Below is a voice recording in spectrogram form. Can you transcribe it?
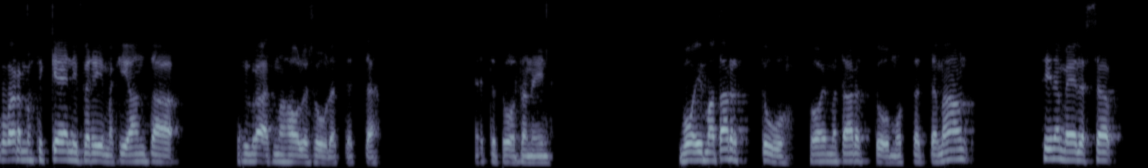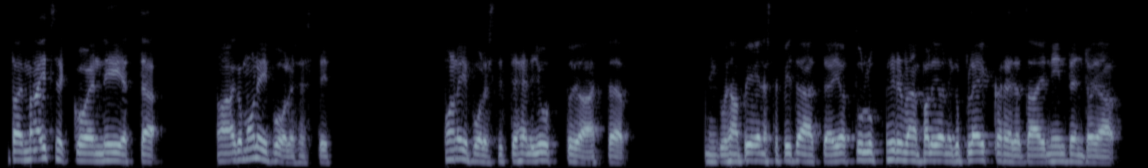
varmasti geeniperimäkin antaa hyvät mahdollisuudet, että, että tuota niin, voima tarttuu, voima tarttuu, mutta että mä on siinä mielessä, tai mä itse koen niin, että aika monipuolisesti, monipuolisesti tehnyt juttuja, että niin kuin ihan pienestä pitää, että ei ole tullut hirveän paljon niin pleikkareita tai Nintendoja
